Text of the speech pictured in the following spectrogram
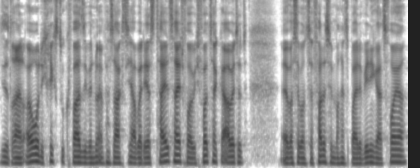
Diese 300 Euro, die kriegst du quasi, wenn du einfach sagst, ich arbeite erst Teilzeit, vorher habe ich Vollzeit gearbeitet, äh, was ja bei uns der Fall ist, wir machen jetzt beide weniger als vorher,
